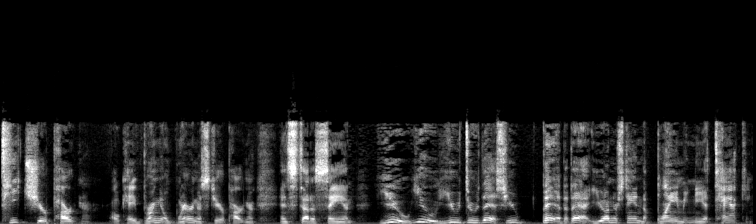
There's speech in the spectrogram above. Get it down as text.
Teach your partner, okay? Bring awareness to your partner instead of saying, you, you, you do this, you, blah, blah, blah. You understand the blaming, the attacking.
